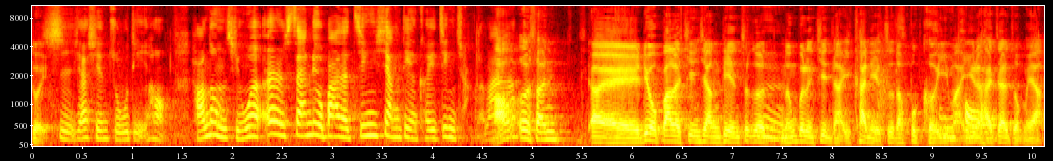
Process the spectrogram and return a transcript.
对，是要先筑底哈。好，那我们请问二三六八的金项店可以进场了吗？好，二三呃六八的金项店这个能不能进场？一看你也知道不可以嘛，因为还在怎么样？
